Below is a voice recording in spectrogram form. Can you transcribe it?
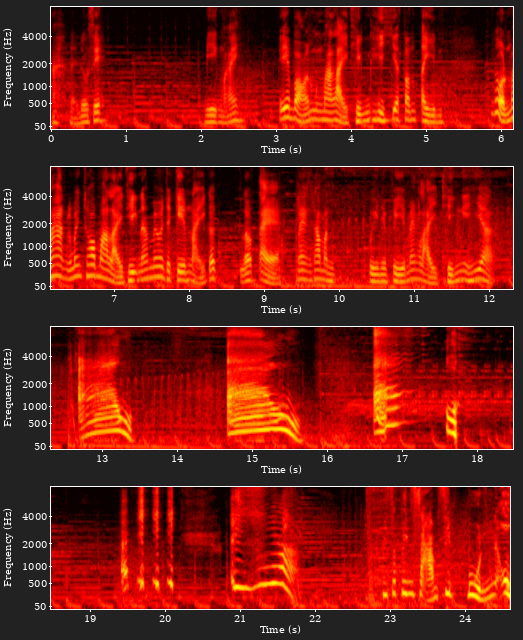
อะไหนดูสิ มีอีกไหมเอ๊ะบอกให้มึงมาไหลทิ้งทีเคียต้นตีนโหดมากแม่งชอบมาไหลทิ้งนะ ไม่ว่าจะเกมไหนก็แล้วแต่แม่งถ้ามันฟรีในฟรีแม่งไหลทิ้งไอ้เหี้ยอ้าว อ้าว อ้าวไอ้เหี้ยมีสปิน30หมุน โอ้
